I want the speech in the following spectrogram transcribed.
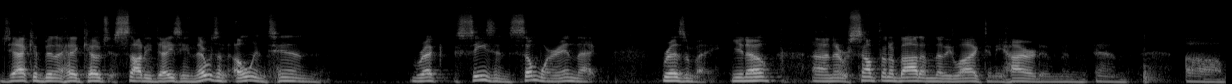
Jack had been a head coach at Soddy-Daisy, and there was an 0 10 rec- season somewhere in that resume, you know? Uh, and there was something about him that he liked, and he hired him. And, and um,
